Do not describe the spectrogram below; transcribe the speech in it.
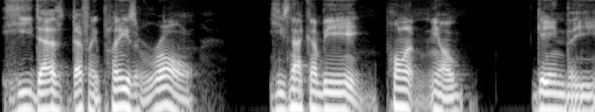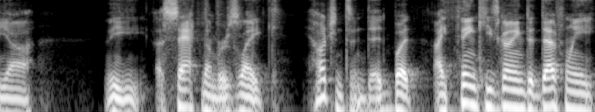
he does definitely plays a role. He's not going to be pulling, you know, getting the uh, the sack numbers like Hutchinson did. But I think he's going to definitely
